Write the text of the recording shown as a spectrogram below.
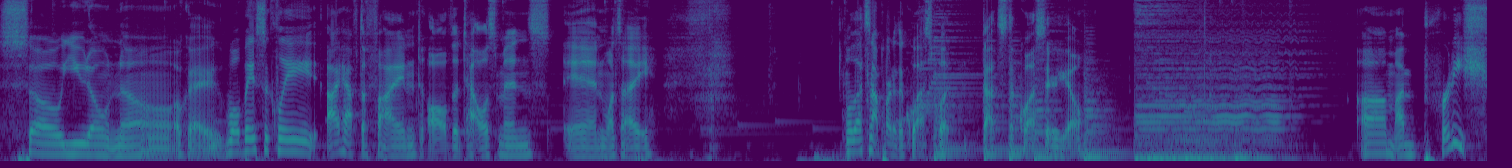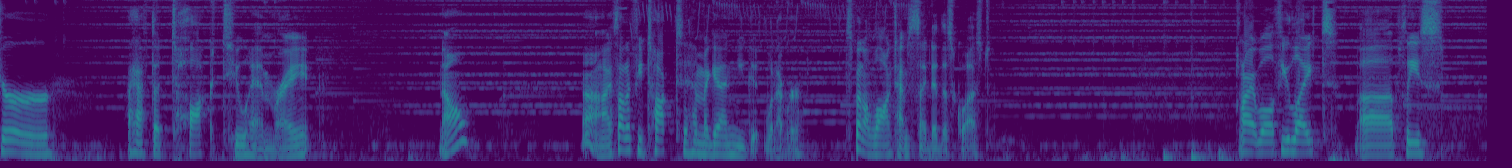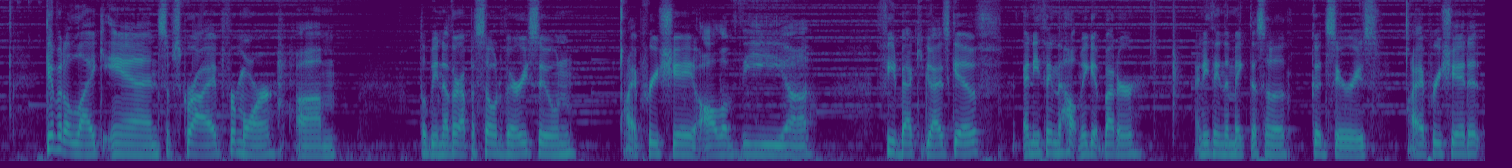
So you don't know. Okay. Well, basically, I have to find all the talismans, and once I. Well, that's not part of the quest, but that's the quest. There you go. Um, I'm pretty sure I have to talk to him, right? No? Oh, I thought if you talk to him again, you get whatever. It's been a long time since I did this quest. Alright, well, if you liked, uh, please give it a like and subscribe for more. Um, there'll be another episode very soon. I appreciate all of the uh, feedback you guys give. Anything to help me get better. Anything to make this a good series. I appreciate it.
